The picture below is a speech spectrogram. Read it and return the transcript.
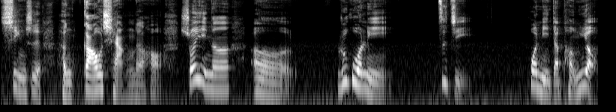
性是很高强的哈。所以呢，呃，如果你自己或你的朋友，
